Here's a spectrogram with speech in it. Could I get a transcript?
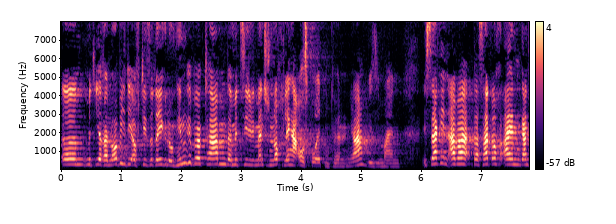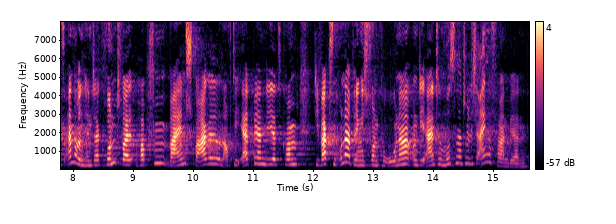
ähm, mit ihrer Lobby, die auf diese Regelung hingewirkt haben, damit sie die Menschen noch länger ausbeuten können, ja, wie Sie meinen. Ich sage Ihnen aber, das hat auch einen ganz anderen Hintergrund, weil Hopfen, Wein, Spargel und auch die Erdbeeren, die jetzt kommen, die wachsen unabhängig von Corona, und die Ernte muss natürlich eingefahren werden.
